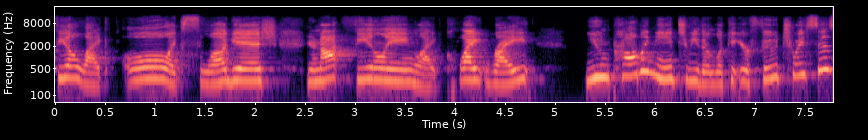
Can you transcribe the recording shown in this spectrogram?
feel like, oh, like sluggish, you're not feeling like quite right, you probably need to either look at your food choices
